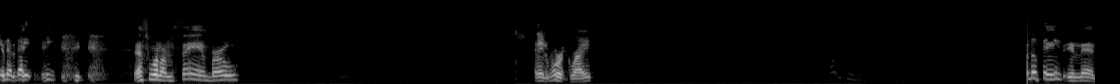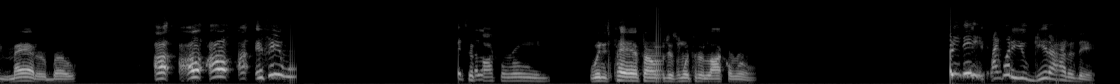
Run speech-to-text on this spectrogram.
That's what I'm saying, bro. At work, right? The things in that matter, bro. I, I, I, I if he went to the locker room with his pants on, just went to the locker room. What he did? Like, what do you get out of that?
